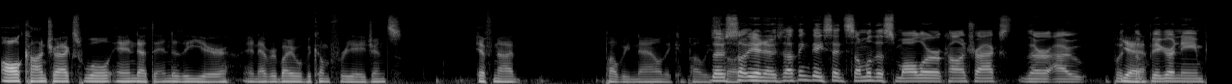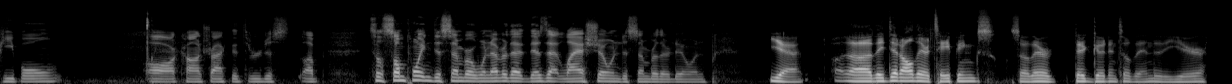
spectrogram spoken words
all contracts will end at the end of the year, and everybody will become free agents. If not, probably now they could probably There's start. so, yeah, no, so I think they said some of the smaller contracts they're out, but Yeah. the bigger name people are contracted through just up till some point in December. Whenever that there's that last show in December they're doing. Yeah, uh, they did all their tapings, so they're they're good until the end of the year.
